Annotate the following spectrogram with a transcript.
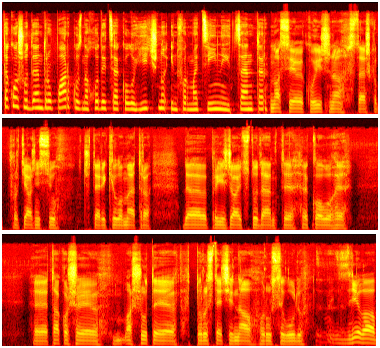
Також у дендропарку знаходиться екологічно-інформаційний центр. У нас є екологічна стежка протяжністю 4 кілометри, де приїжджають студенти, екологи. Е, Також е, маршрути туристичні на гору Сивулю. Зліва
